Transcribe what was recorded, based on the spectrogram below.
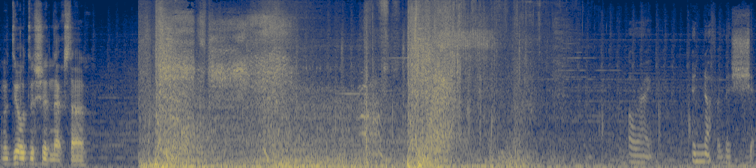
I'm gonna deal with this shit next time. Enough of this shit.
